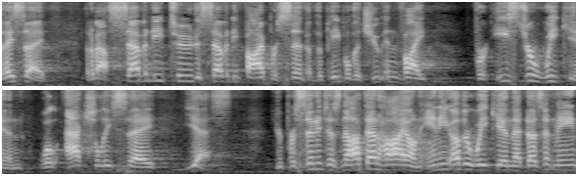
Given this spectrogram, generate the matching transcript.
They say that about 72 to 75% of the people that you invite for Easter weekend will actually say yes. Your percentage is not that high on any other weekend. That doesn't mean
